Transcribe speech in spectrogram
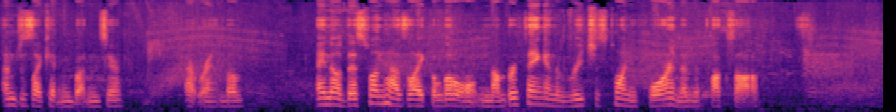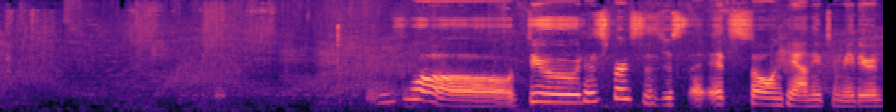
I'm just like hitting buttons here at random. I know this one has like a little number thing and it reaches 24 and then it fucks off. Whoa, dude, his first is just, it's so uncanny to me, dude.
